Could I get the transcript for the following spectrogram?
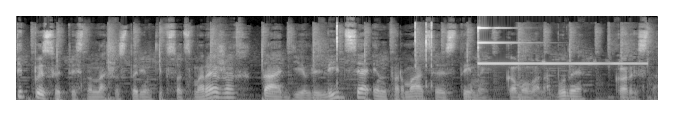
Підписуйтесь на наші сторінки в соцмережах та діліться інформацією з тими, кому вона буде корисна.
